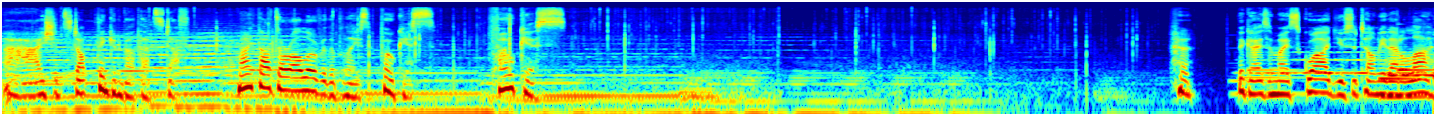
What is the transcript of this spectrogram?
Ah, I should stop thinking about that stuff. My thoughts are all over the place. Focus. Focus. the guys in my squad used to tell me that a lot.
